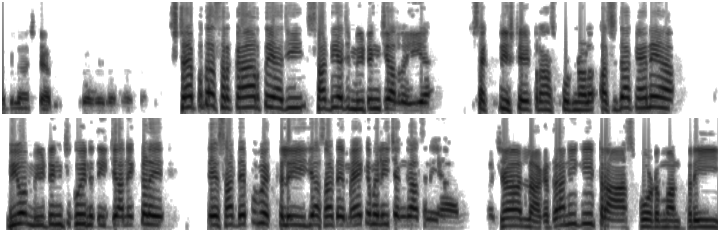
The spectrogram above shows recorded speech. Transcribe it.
ਅਗਲਾ ਸਟੈਪ ਸਟੈਪ ਤਾਂ ਸਰਕਾਰ ਤੇ ਆ ਜੀ ਸਾਡੀ ਅੱਜ ਮੀਟਿੰਗ ਚੱਲ ਰਹੀ ਹੈ ਸੈਕਟਰੀ ਸਟੇਟ ਟਰਾਂਸਪੋਰਟ ਨਾਲ। ਅਸੀਂ ਤਾਂ ਕਹਿੰਦੇ ਆ ਵੀ ਉਹ ਮੀਟਿੰਗ 'ਚ ਕੋਈ ਨਤੀਜਾ ਨਿਕਲੇ ਤੇ ਸਾਡੇ ਭਵਿੱਖ ਲਈ ਜਾਂ ਸਾਡੇ ਮਹਿਕਮੇ ਲਈ ਚੰਗਾ ਸੁਨੇਹਾ ਆਵੇ। ਅੱਛਾ ਲੱਗਦਾ ਨਹੀਂ ਕਿ ਟਰਾਂਸਪੋਰਟ ਮੰਤਰੀ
